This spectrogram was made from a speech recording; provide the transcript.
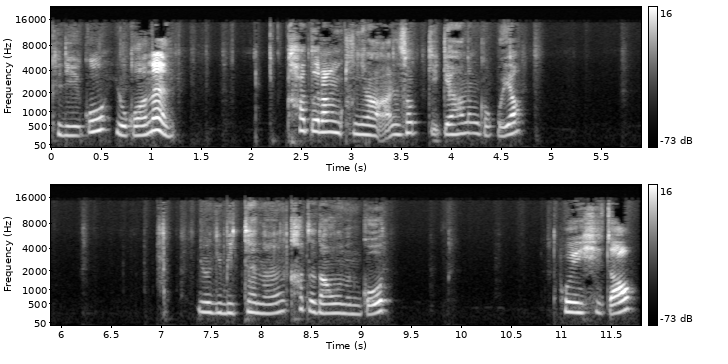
그리고 요거는 카드랑 돈이랑 안 섞이게 하는 거고요. 여기 밑에는 카드 나오는 곳 보이시죠?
